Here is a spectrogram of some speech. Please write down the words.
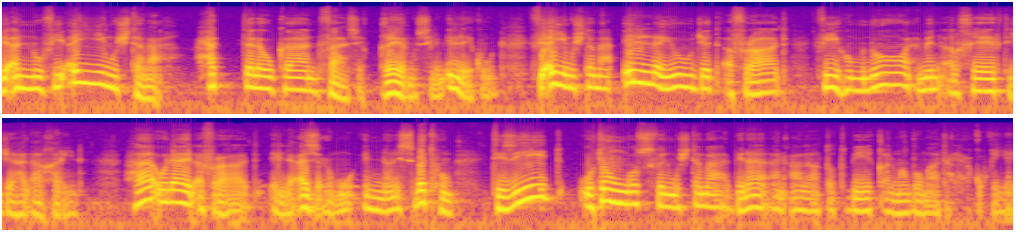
لأنه في أي مجتمع حتى لو كان فاسق غير مسلم إلا يكون في أي مجتمع إلا يوجد أفراد فيهم نوع من الخير تجاه الآخرين. هؤلاء الأفراد اللي أزعموا أن نسبتهم تزيد وتنقص في المجتمع بناء على تطبيق المنظومات الحقوقية.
